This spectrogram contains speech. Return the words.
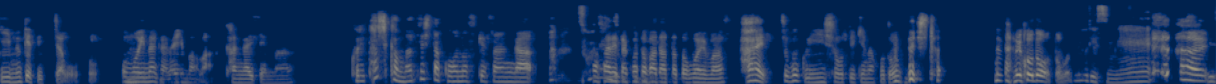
き抜けていっちゃおうと思いながら今は考えてます。これ確か松下幸之助さんが出された言葉だったと思います。はい。すごく印象的な言葉でした。なるほど、と思って。そうですね。はい。出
